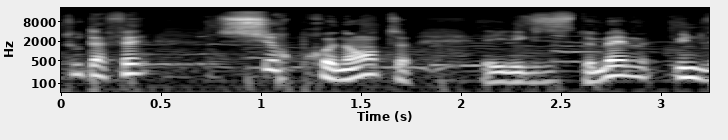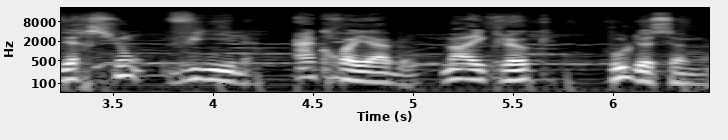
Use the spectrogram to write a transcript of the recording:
tout à fait surprenante. Et il existe même une version vinyle. Incroyable. Marie Clock, boule de somme.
